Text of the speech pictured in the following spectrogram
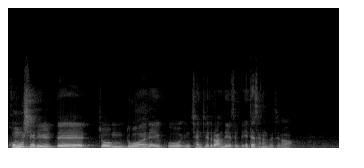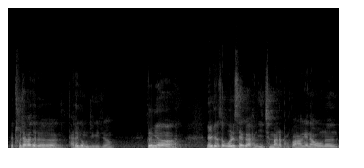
공실일 때 좀 노화되어 있고 임차인 제대로 안 되어 있을 때 이때 사는 거죠. 투자가들은 다르게 움직이죠. 그러면 예를 들어서 월세가 한 2천만 원 빵빵하게 나오는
